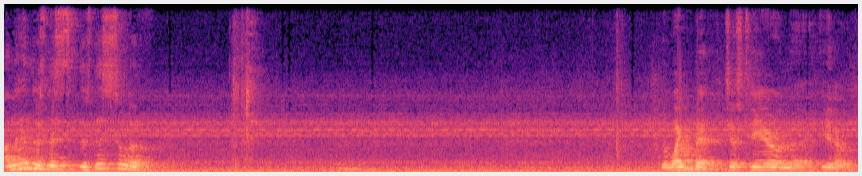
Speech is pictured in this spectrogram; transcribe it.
and then there's this there's this sort of the white bit just here on the you know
